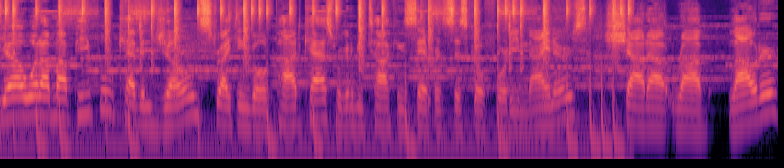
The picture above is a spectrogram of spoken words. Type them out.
Yo, what up, my people? Kevin Jones, Striking Gold Podcast. We're going to be talking San Francisco 49ers. Shout out Rob Lowder.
